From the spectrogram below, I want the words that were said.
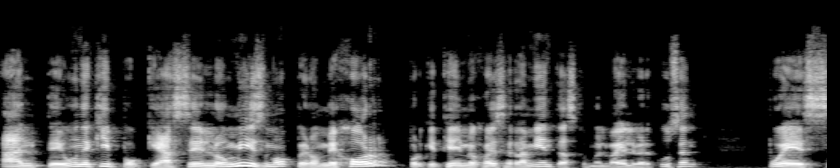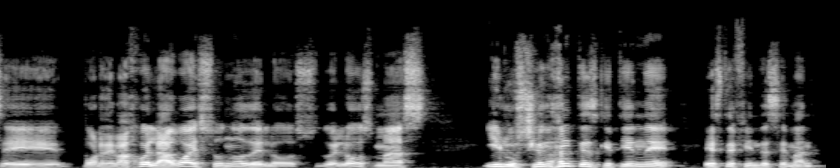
ante un equipo que hace lo mismo, pero mejor, porque tiene mejores herramientas como el Bayer Leverkusen, pues eh, por debajo del agua es uno de los duelos más ilusionantes que tiene este fin de semana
